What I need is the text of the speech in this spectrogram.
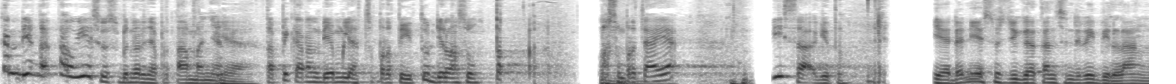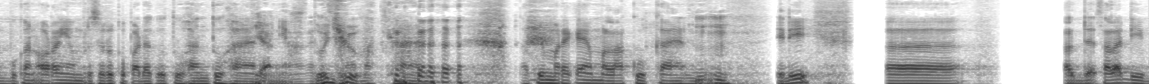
kan dia nggak tahu Yesus sebenarnya pertamanya. Yeah. Tapi karena dia melihat seperti itu, dia langsung tek, langsung hmm. percaya, bisa gitu. Ya dan Yesus juga kan sendiri bilang bukan orang yang berseru kepadaku Tuhan Tuhan ya, yang akan diselamatkan, tapi mereka yang melakukan. Mm -mm. Jadi uh, kalau tidak salah di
